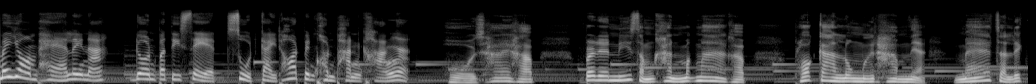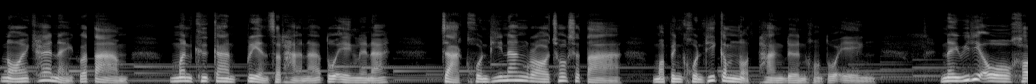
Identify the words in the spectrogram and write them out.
ไม่ยอมแพ้เลยนะ โดนปฏิเสธ สูตรไก่ทอดเป็นคนพันครั้งอะโห ใช่ครับ ประเด็นนี้สำคัญมากๆครับ เพราะการลงมือทำเนี่ย แม้จะเล็กน้อยแค่ไหนก็ตาม มันคือการเปลี่ยนสถานะตัวเองเลยนะ จากคนที่นั่งรอโชคชะตา มาเป็นคนที่กำหนดทางเดินของตัวเอง ในวิดีโอเขา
